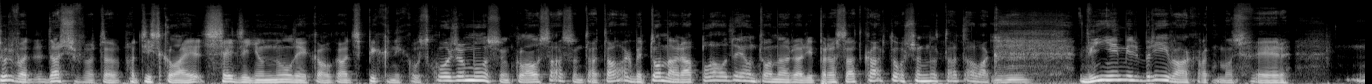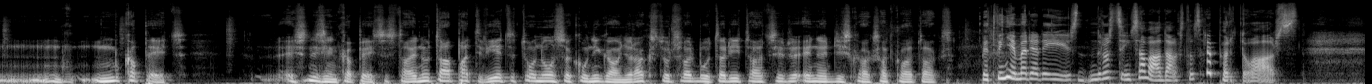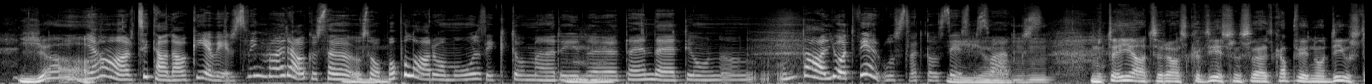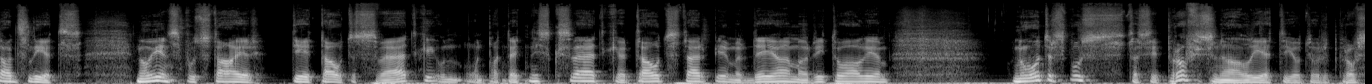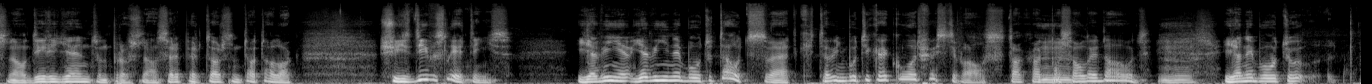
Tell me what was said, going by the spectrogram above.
Tur var daži pat, pat izklāja sēdziņu un noliek kaut kādus pikniku uzkožamos un klausās un tā tālāk, bet tomēr aplaudē un tomēr arī prasa atkārtošanu un tā tālāk. Mm -hmm. Viņiem ir brīvāka atmosfēra. Nu, kāpēc? Es nezinu, kāpēc tas tā ir. Nu, tā pati vieta to nosaka, un Igaunijas raksturs varbūt arī tāds ir enerģiskāks, atklātāks. Bet viņiem ir arī drusciņš savādāks tas repertuārs. Jā. Jā, ar citādāku ievirzi. Viņi vairāk uz, tā, mm. uz to mhm. populāro mūziku tomēr ir mm. tendēti un, un, un tā ļoti viegli uztver tos dziesmu svētkus. Mm nu, te jāatcerās, ka dziesmu svētki apvieno divas tādas lietas. No vienas puses tā ir tie ir tautas svētki un, un pat etniski svētki ar tautas starpiem, ar dejām, ar rituāliem. No otras puses, tas ir profesionāla lieta, jo tur ir profesionāli diriģenti un profesionāls repertuārs un tā tālāk. Šīs divas lietiņas, ja viņi, ja viņi nebūtu tautas svētki, tad viņi būtu tikai kora festivāls, tā kā mm. pasaulē daudz. Mm. Ja nebūtu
